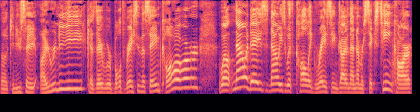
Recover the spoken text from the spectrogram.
Uh, can you say irony? Because they were both racing the same car. Well, nowadays, now he's with Kaulig Racing driving that number 16 car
